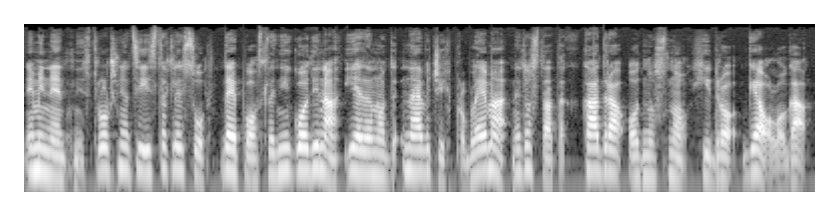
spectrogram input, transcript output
Eminentni stručnjaci istakli su da je poslednjih godina jedan od najvećih problema nedostatak kadra, odnosno hidrogeologa.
